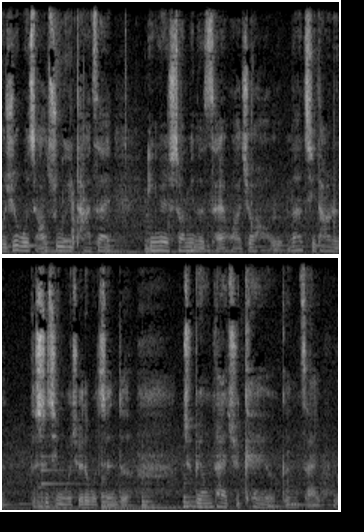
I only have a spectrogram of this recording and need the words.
我觉得我只要注意他在音乐上面的才华就好了。那其他人的事情，我觉得我真的就不用太去 care 跟在乎。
